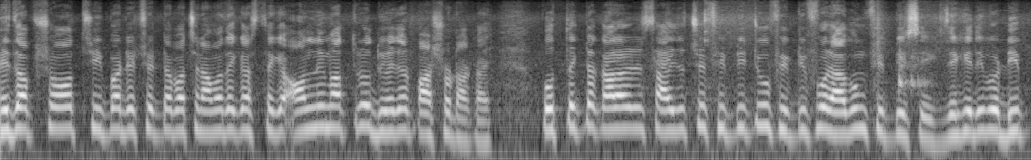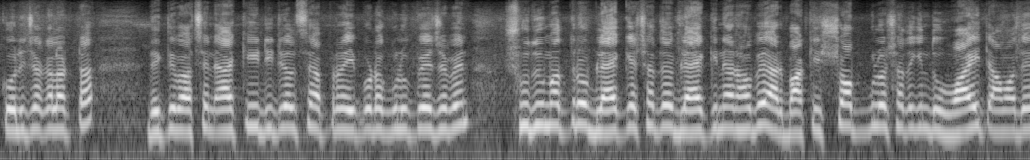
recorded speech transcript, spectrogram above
হেজাব সহ থ্রি পার্টের সেটটা পাচ্ছেন আমাদের কাছ থেকে অনলি মাত্র দুই হাজার পাঁচশো টাকায়। প্রত্যেকটা কালারের সাইজ হচ্ছে ফিফটি টু ফিফটি ফোর এবং ফিফটি সিক্স দেখিয়ে দিব ডিপ কলিচা কালারটা দেখতে পাচ্ছেন একই ডিটেলসে আপনারা এই প্রোডাক্টগুলো পেয়ে যাবেন। শুধুমাত্র ব্ল্যাকের সাথে ব্ল্যাক ইনার হবে আর বাকি সবগুলোর সাথে কিন্তু হোয়াইট আমাদের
